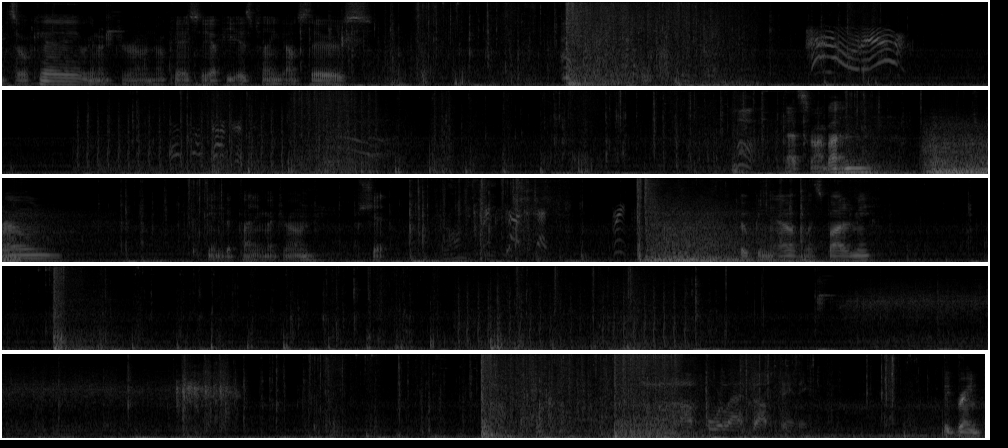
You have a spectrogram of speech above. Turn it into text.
it's okay. We're gonna drone. Okay, so yep, he is playing downstairs. That's the wrong button. Drone. He ended up finding my drone. Shit. Out what spotted me. Op 4 last stop standing. Big brain.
